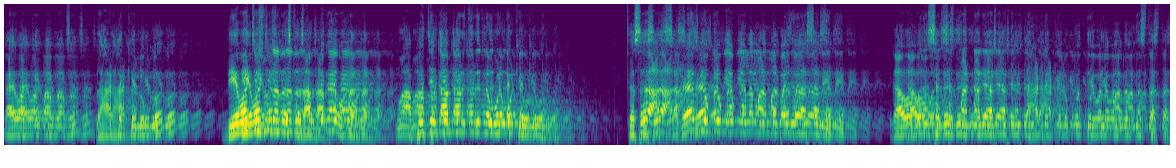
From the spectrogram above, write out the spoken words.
काय वाक्य बाबांचं? दहा टक्के लोक देवाचे सुद्धा नसतात. आपलं काय होणार? मग आपण जे काम करायचं ते नव्वद करणार. तसं सगळ्याच लोकांनी आपल्याला मानलं पाहिजे असं नाही. गावामध्ये सगळेच मानणारे असले तरी दहा टक्के लोक देवाला मानत नसतात.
